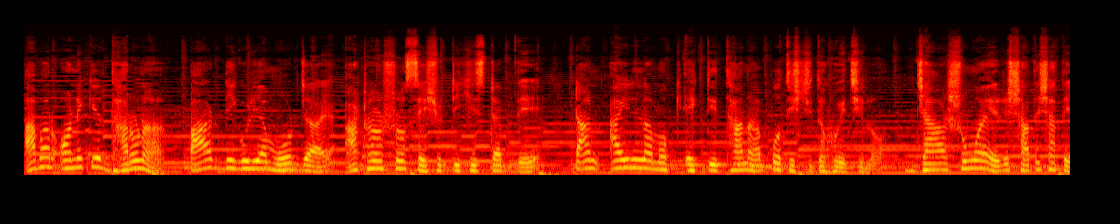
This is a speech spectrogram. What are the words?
আবার অনেকের ধারণা পার দিগুলিয়া মৌর্যায় আঠারোশো ছেষট্টি খ্রিস্টাব্দে টান আইল নামক একটি থানা প্রতিষ্ঠিত হয়েছিল যা সময়ের সাথে সাথে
